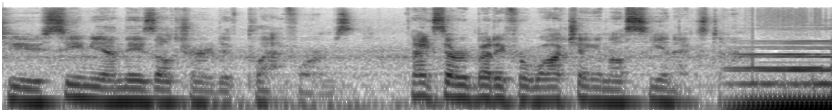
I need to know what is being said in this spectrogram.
to see me on these alternative platforms. Thanks everybody for watching, and I'll see you next time.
